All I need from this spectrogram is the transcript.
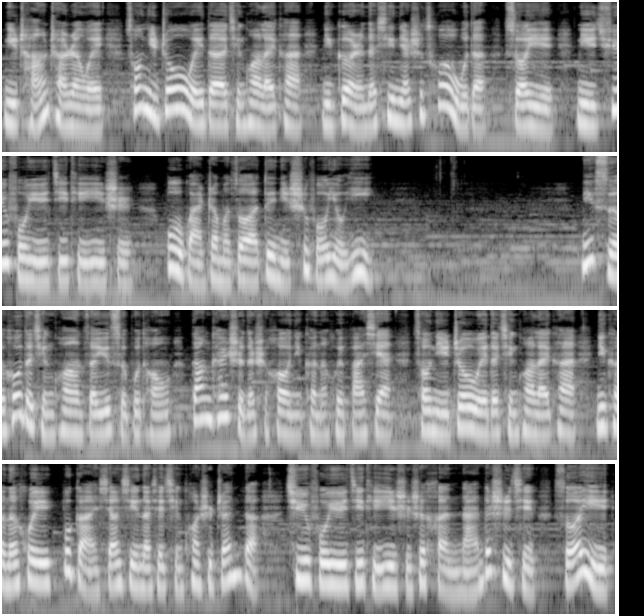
你常常认为，从你周围的情况来看，你个人的信念是错误的，所以你屈服于集体意识，不管这么做对你是否有益。你死后的情况则与此不同。刚开始的时候，你可能会发现，从你周围的情况来看，你可能会不敢相信那些情况是真的。屈服于集体意识是很难的事情，所以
